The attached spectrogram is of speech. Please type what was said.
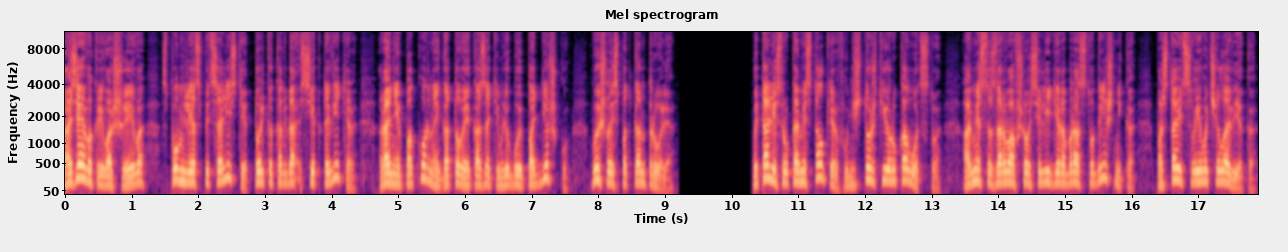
Хозяева Кривошеева вспомнили о специалисте только когда секта «Ветер», ранее покорная и готовая оказать им любую поддержку, вышла из-под контроля. Пытались руками сталкеров уничтожить ее руководство, а вместо взорвавшегося лидера братства грешника поставить своего человека,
